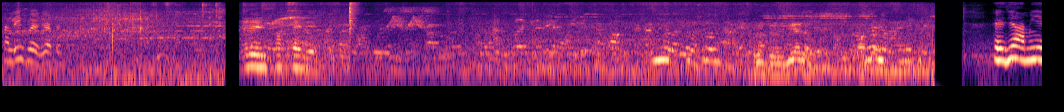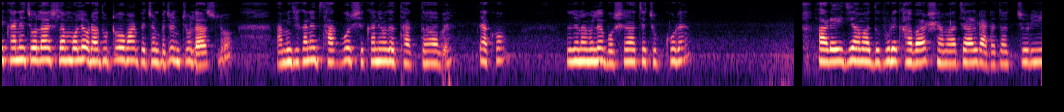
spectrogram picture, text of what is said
তাহলেই হয়ে যাবে এই যে আমি এখানে চলে আসলাম বলে ওরা দুটো আমার পেছন পেছন চলে আসলো। আমি যেখানে থাকব সেখানে ওদের থাকতে হবে। দেখো, দুজনে মিলে বসে আছে চুপ করে। আর এই যে আমার দুপুরে খাবার, শ্যামা চাল, ডাটা চচ্চড়ি,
